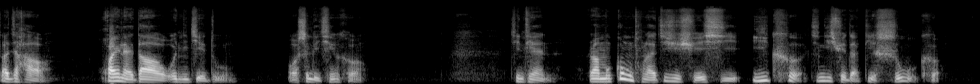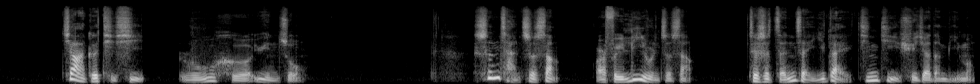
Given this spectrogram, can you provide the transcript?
大家好，欢迎来到为你解读，我是李清河。今天让我们共同来继续学习一课经济学的第十五课：价格体系如何运作？生产至上而非利润至上，这是整整一代经济学家的迷梦。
